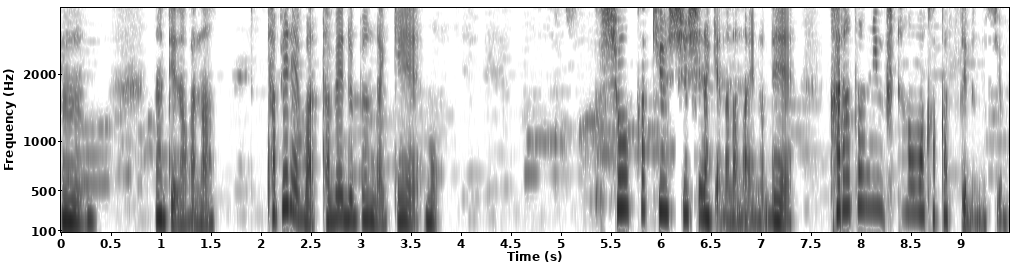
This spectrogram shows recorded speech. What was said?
うん。なんていうのかな。食べれば食べる分だけ、もう、消化吸収しなきゃならないので、体に負担はかかってるんですよ。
